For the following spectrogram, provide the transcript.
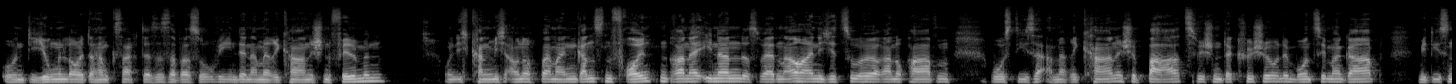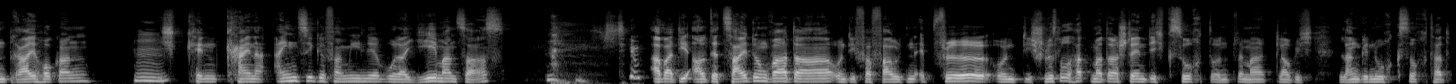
Und die jungen Leute haben gesagt, das ist aber so wie in den amerikanischen Filmen. Und ich kann mich auch noch bei meinen ganzen Freunden dran erinnern, das werden auch einige Zuhörer noch haben, wo es diese amerikanische Bar zwischen der Küche und dem Wohnzimmer gab, mit diesen drei Hockern. Ich kenne keine einzige Familie, wo da jemand saß. Stimmt. Aber die alte Zeitung war da und die verfaulten Äpfel und die Schlüssel hat man da ständig gesucht. Und wenn man, glaube ich, lang genug gesucht hat,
